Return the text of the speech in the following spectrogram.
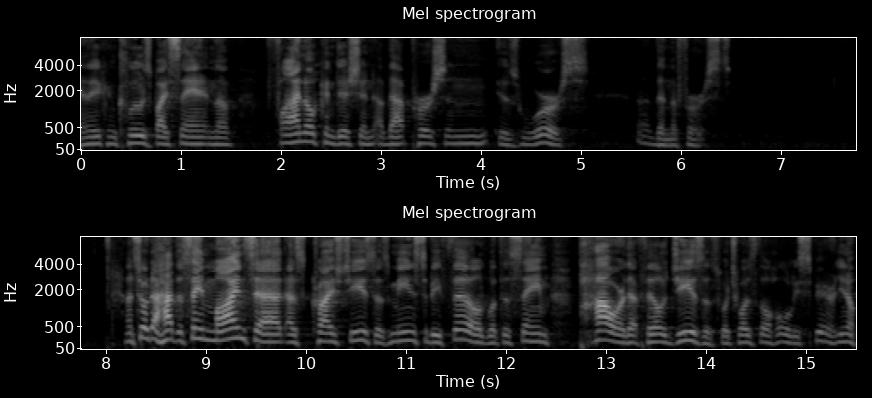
And he concludes by saying, and the final condition of that person is worse uh, than the first. And so to have the same mindset as Christ Jesus means to be filled with the same power that filled Jesus, which was the Holy Spirit. You know,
